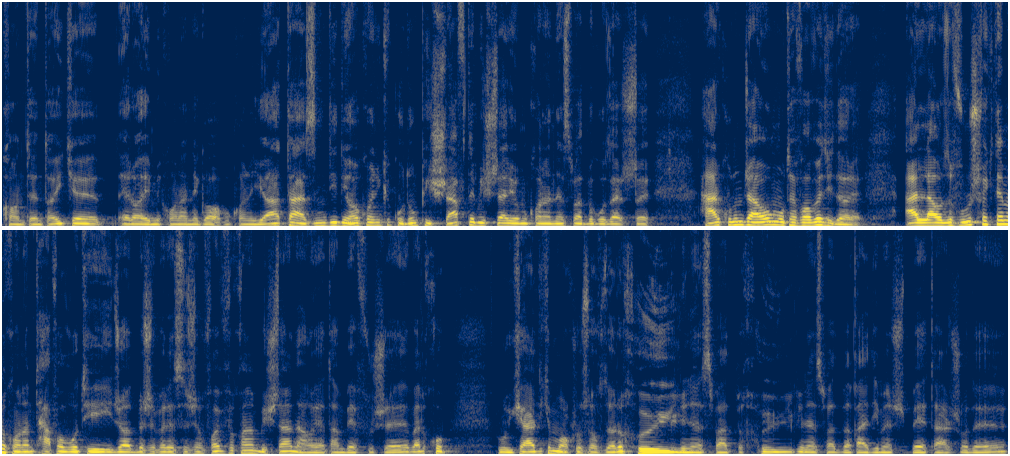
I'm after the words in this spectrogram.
content هایی که ارائه می‌کنن نگاه بکنید؟ یا حتی از این دید نگاه کنید که کدوم پیشرفت بیشتری رو می‌کنن نسبت به گذشته؟ هر کدوم جواب متفاوتی داره. لحاظ فروش فکر نمی کنم تفاوتی ایجاد بشه PlayStation 5 فکر کنم بیشتر نهایتا بفروشه. ولی خب رویکردی که مایکروسافت داره خیلی نسبت به خیلی نسبت به قدیمش بهتر شده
